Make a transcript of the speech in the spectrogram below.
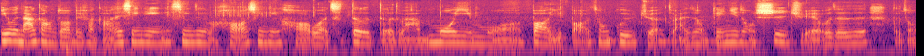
因为哪讲到，比方讲，哎，心情心情不好，心情好，我要去抖抖，对吧？摸一摸，抱一抱，这种感觉，对吧？这种给你一种视觉或者是各种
